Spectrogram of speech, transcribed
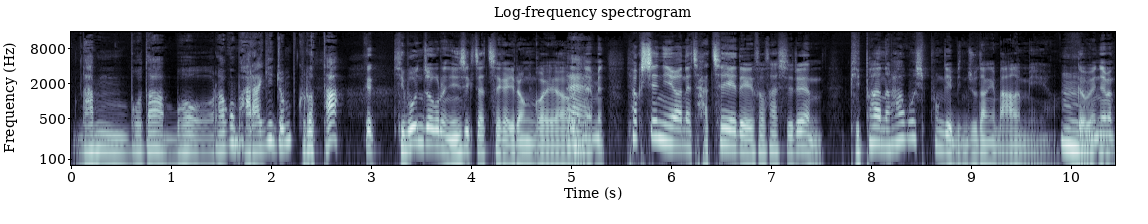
남보다 뭐라고 말하기 좀 그렇다? 그 기본적으로는 인식 자체가 이런 거예요. 네. 왜냐하면 혁신위원회 자체에 대해서 사실은 비판을 하고 싶은 게 민주당의 마음이에요. 그러니까 음. 그러니까 왜냐하면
